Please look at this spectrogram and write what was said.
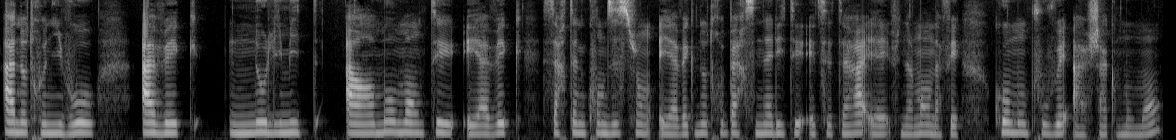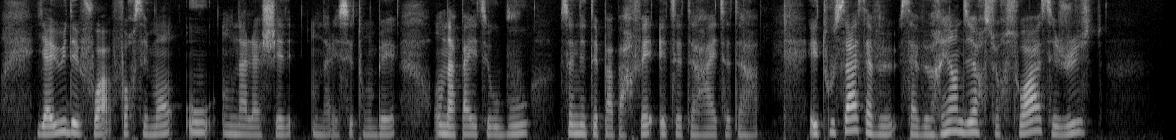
à notre niveau, avec nos limites, à un moment T et avec certaines conditions et avec notre personnalité, etc. Et finalement, on a fait comme on pouvait à chaque moment. Il y a eu des fois, forcément, où on a lâché, on a laissé tomber, on n'a pas été au bout, ça n'était pas parfait, etc., etc. Et tout ça, ça veut, veut rien dire sur soi, c'est juste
